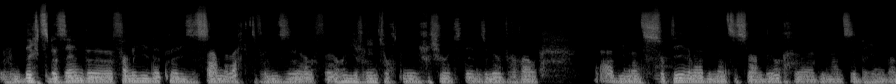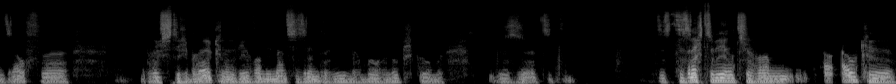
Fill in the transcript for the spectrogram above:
hun dichtstbijzijnde familielid wie ze samenwerken te verliezen of hoe je vriend wordt neergeschoten tijdens een overval. die mensen sorteren, hè, die mensen slaan door, die mensen beginnen dan zelf drugs te gebruiken en veel van die mensen zijn er niet meer bovenop gekomen. Dus uh, het, het, is, het, echt een wereldje van elke,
